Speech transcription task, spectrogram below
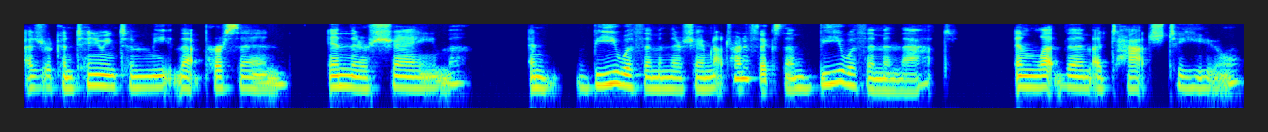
as you're continuing to meet that person in their shame and be with them in their shame, not trying to fix them, be with them in that and let them attach to you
